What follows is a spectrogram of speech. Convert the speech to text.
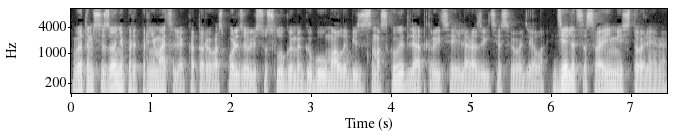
В этом сезоне предприниматели, которые воспользовались услугами ГБУ «Малый бизнес Москвы» для открытия или развития своего дела, делятся своими историями.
